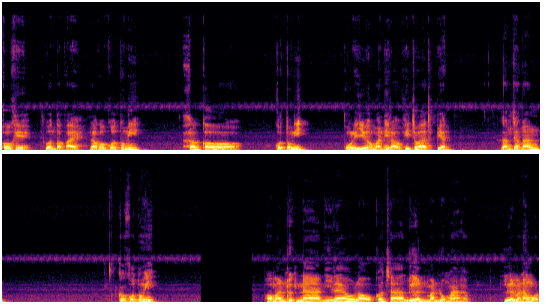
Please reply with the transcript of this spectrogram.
โอเค ส่วนต่อไปเราก็กดตรงนี้ แล้วก็กดตรงนี้ ตรงเลเยอร์ของมันที่เราคิดว่าจะเปลี่ยน หลังจากนั้น ก็กดตรงนี้ พอมันถึงหน้านี้แล้วเราก็จะเลื่อนมันลงมาครับ เลื่อนมันทั้งหมด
